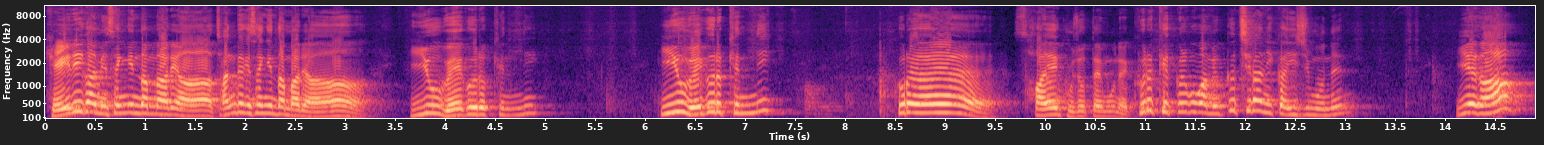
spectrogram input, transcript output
괴리감이 생긴단 말이야. 장벽이 생긴단 말이야. 이유 왜 그렇겠니? 이유 왜 그렇겠니? 그래. 사회 구조 때문에. 그렇게 끌고 가면 끝이라니까, 이 지문은. 이해가?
